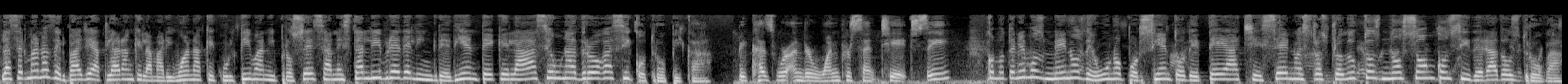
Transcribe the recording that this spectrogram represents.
Las hermanas del Valle aclaran que la marihuana que cultivan y procesan está libre del ingrediente que la hace una droga psicotrópica. Because we're under 1% THC. Como tenemos menos de 1% de THC, nuestros productos no son considerados droga.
